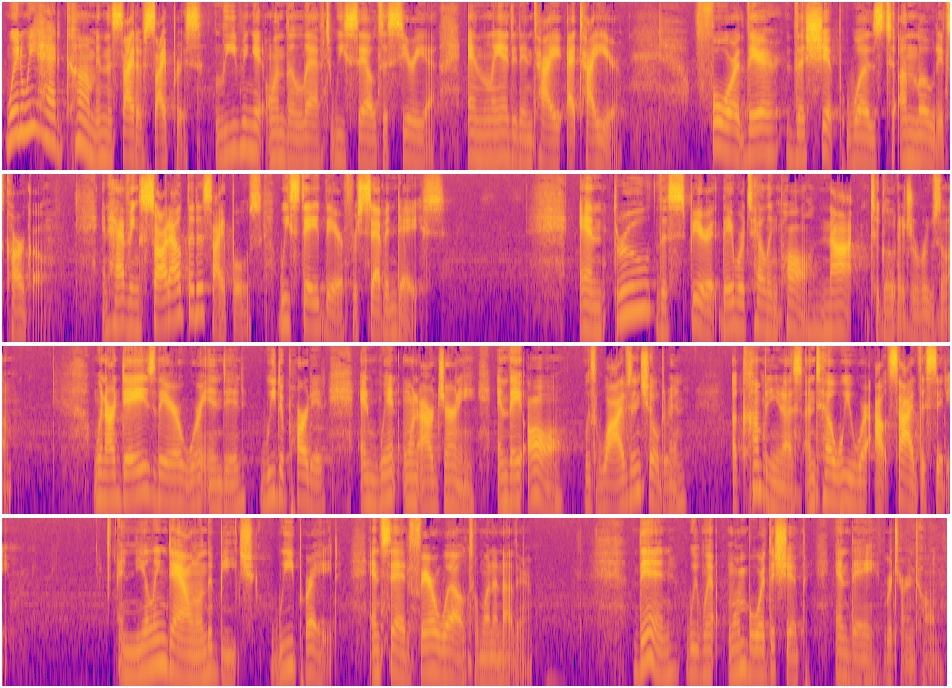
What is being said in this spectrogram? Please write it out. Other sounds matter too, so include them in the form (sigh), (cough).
When we had come in the sight of Cyprus, leaving it on the left, we sailed to Syria and landed in Ty- at Tyre. For there the ship was to unload its cargo. And having sought out the disciples, we stayed there for seven days. And through the Spirit, they were telling Paul not to go to Jerusalem. When our days there were ended, we departed and went on our journey, and they all, with wives and children, accompanied us until we were outside the city. And kneeling down on the beach, we prayed and said farewell to one another. Then we went on board the ship, and they returned home.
